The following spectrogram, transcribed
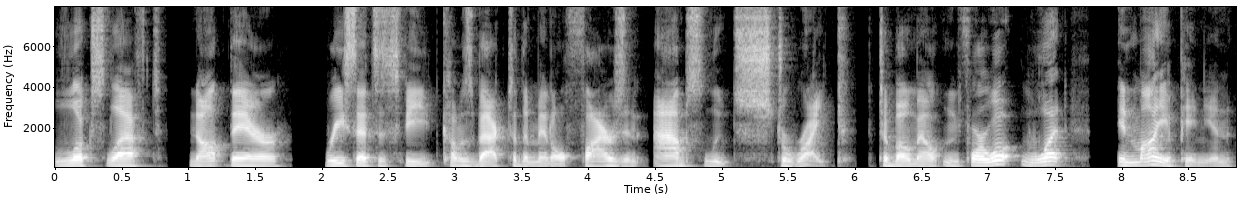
looks left, not there, resets his feet, comes back to the middle, fires an absolute strike to Bo Melton for what what in my opinion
